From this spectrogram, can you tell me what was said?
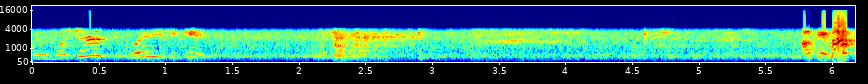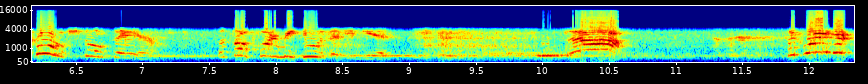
Wait, was there a way get? Okay, my portal's still there. What's no point in me doing this again? Ah! Like?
